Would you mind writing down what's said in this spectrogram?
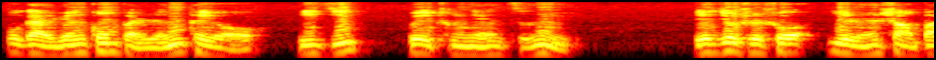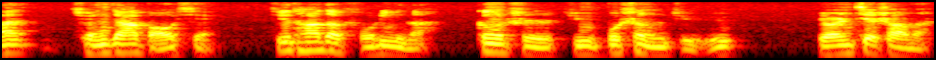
覆盖员工本人、配偶以及未成年子女，也就是说，一人上班，全家保险。其他的福利呢，更是举不胜举。有人介绍呢，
